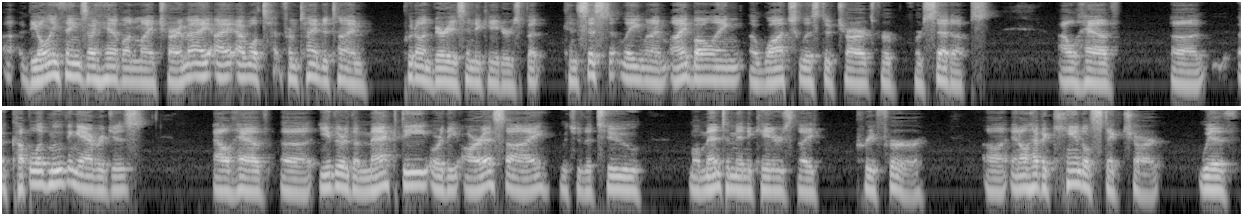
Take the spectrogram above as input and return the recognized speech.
Uh, the only things I have on my chart, I, I, I will t- from time to time put on various indicators, but consistently when I'm eyeballing a watch list of charts for, for setups, I'll have uh, a couple of moving averages I'll have uh, either the MACD or the RSI, which are the two momentum indicators that I prefer. Uh, and I'll have a candlestick chart with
